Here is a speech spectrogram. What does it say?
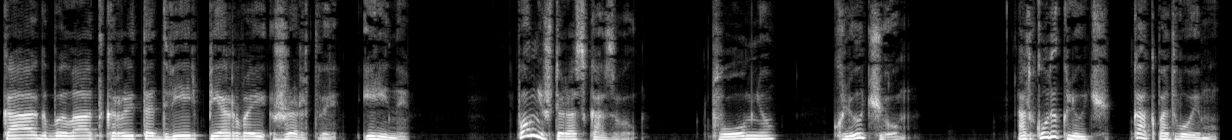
Как была открыта дверь первой жертвы, Ирины? Помнишь, ты рассказывал? Помню. Ключом. Откуда ключ? Как, по-твоему?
